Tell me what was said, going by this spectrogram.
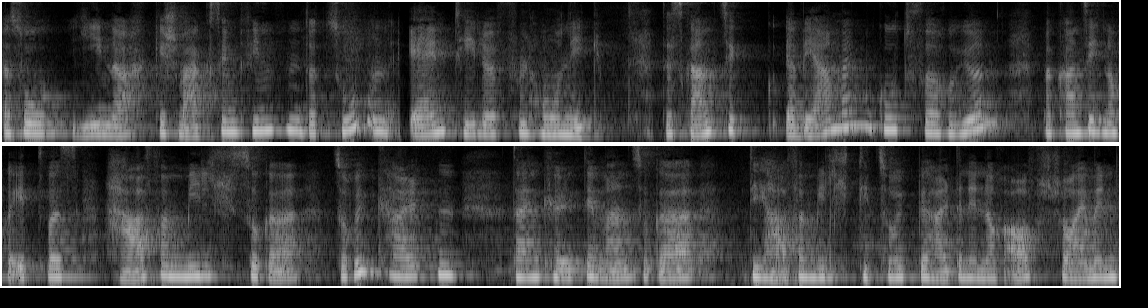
Also je nach Geschmacksempfinden dazu und ein Teelöffel Honig. Das Ganze erwärmen, gut verrühren. Man kann sich noch etwas Hafermilch sogar zurückhalten. Dann könnte man sogar die Hafermilch, die zurückbehaltene, noch aufschäumen.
